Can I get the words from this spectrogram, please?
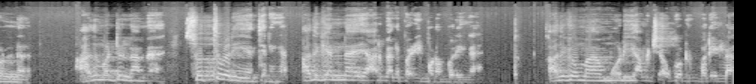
ஒண்ணு. அது மட்டும் இல்லாம சொத்து வரி ஏற்றினீங்க அதுக்கு என்ன யார் மேல பழி போட போறீங்க? அதுக்கு மோடி அமித்ஷா கூட்டு போறீங்களா?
